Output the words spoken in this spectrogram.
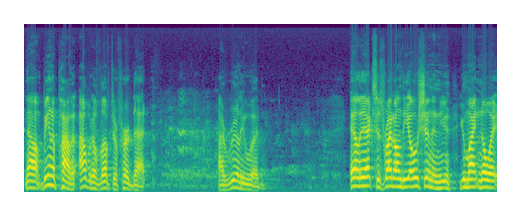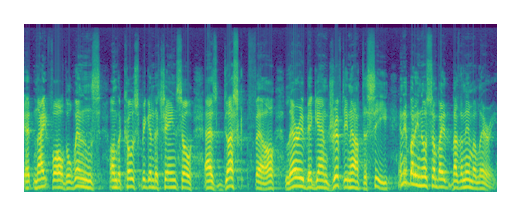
Now, being a pilot, I would have loved to have heard that. I really would. LAX is right on the ocean, and you, you might know it at nightfall, the winds on the coast began to change. So as dusk fell, Larry began drifting out to sea. Anybody know somebody by the name of Larry?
